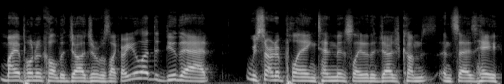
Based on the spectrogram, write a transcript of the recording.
My opponent called the judge and was like, Are you allowed to do that? We started playing. 10 minutes later, the judge comes and says, Hey,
